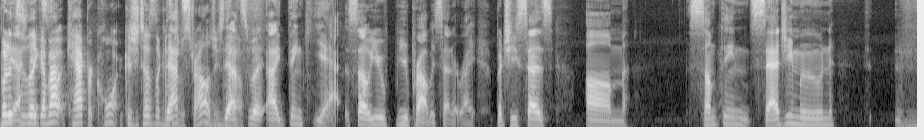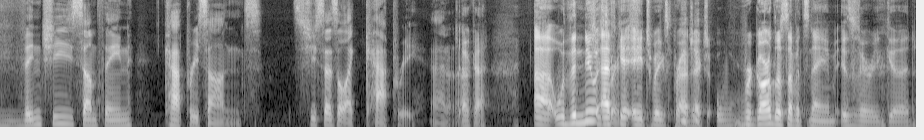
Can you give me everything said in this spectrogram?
But it's Yeah, like about Capricorn because she tells like a bunch of astrology stuff. That's what I think. Yeah. So you you probably said it right, but she says um something Saggy Moon, Vinci something Capri songs. She says it like Capri. I don't know. Okay. Uh, well, the new She's FKA British. Twigs project, regardless of its name, is very good.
